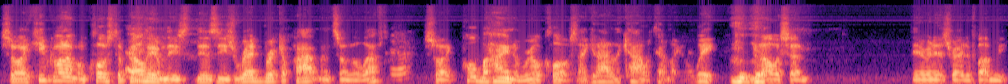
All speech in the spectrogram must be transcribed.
So I keep going up. I'm close to Pelham. These there's these red brick apartments on the left. Uh-huh. So I pull behind them real close. I get out of the car with them. I go, wait. And all of a sudden, there it is right above me.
